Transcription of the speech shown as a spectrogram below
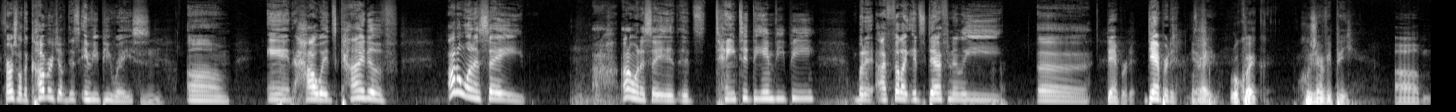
first of all the coverage of this MVP race, Mm-hmm. um, and how it's kind of I don't want to say I don't want to say it, it's tainted the MVP, but it, I feel like it's definitely uh, Dampered it. dampened it. Yeah. Okay, real quick, who's your MVP? Um,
